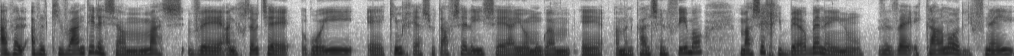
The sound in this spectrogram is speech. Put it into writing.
אבל, אבל כיוונתי לשם ממש, ואני חושבת שרועי אה, קמחי, השותף שלי, שהיום הוא גם אה, המנכ"ל של פיבו, מה שחיבר בינינו זה זה, הכרנו עוד לפני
